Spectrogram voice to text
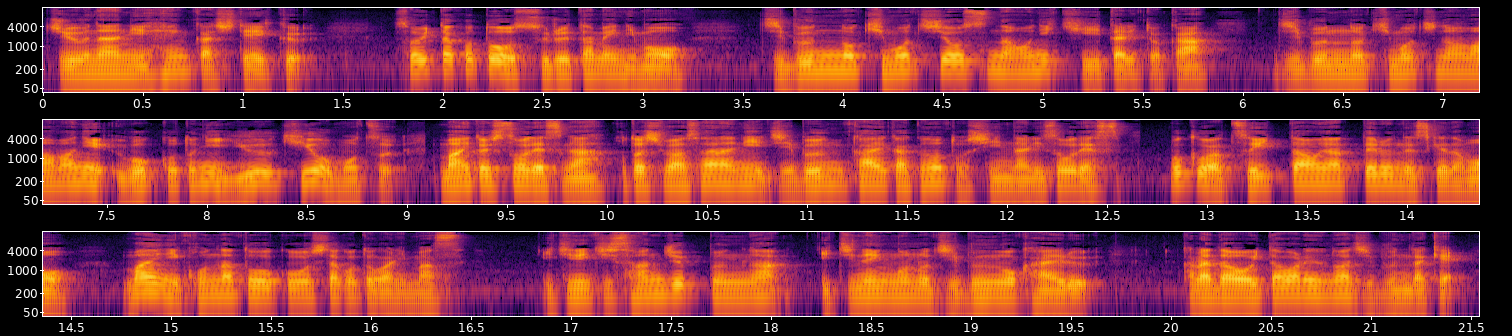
柔軟に変化していく。そういったことをするためにも、自分の気持ちを素直に聞いたりとか、自分の気持ちのままに動くことに勇気を持つ。毎年そうですが、今年はさらに自分改革の年になりそうです。僕はツイッターをやってるんですけども、前にこんな投稿をしたことがあります。1日30分が1年後の自分を変える。体をいたわれるのは自分だけ。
